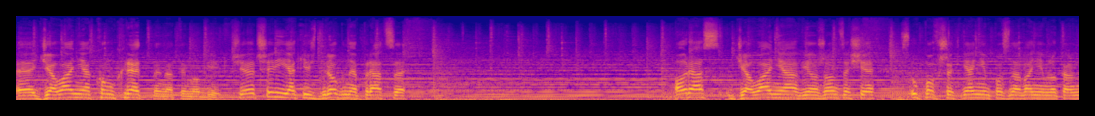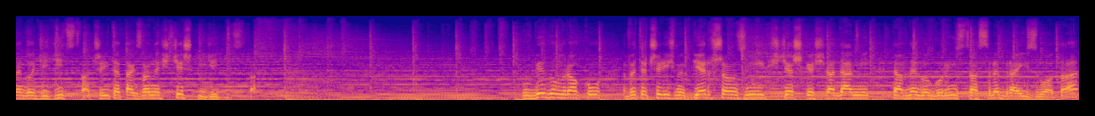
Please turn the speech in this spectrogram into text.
e, działania konkretne na tym obiekcie, czyli jakieś drobne prace oraz działania wiążące się z upowszechnianiem, poznawaniem lokalnego dziedzictwa, czyli te tak zwane ścieżki dziedzictwa. W ubiegłym roku wytyczyliśmy pierwszą z nich, ścieżkę śladami dawnego górnictwa srebra i złota,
